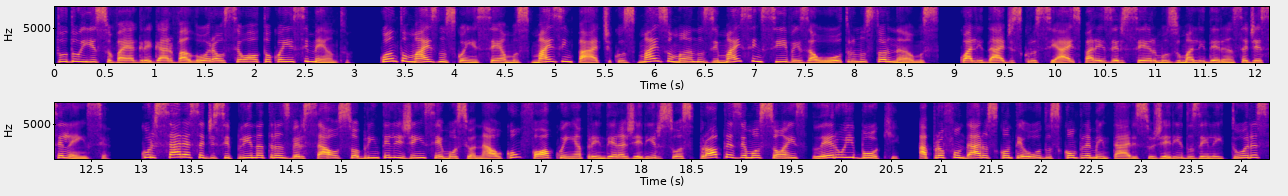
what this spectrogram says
Tudo isso vai agregar valor ao seu autoconhecimento. Quanto mais nos conhecemos, mais empáticos, mais humanos e mais sensíveis ao outro nos tornamos, qualidades cruciais para exercermos uma liderança de excelência. Cursar essa disciplina transversal sobre inteligência emocional com foco em aprender a gerir suas próprias emoções, ler o e-book, aprofundar os conteúdos complementares sugeridos em leituras,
